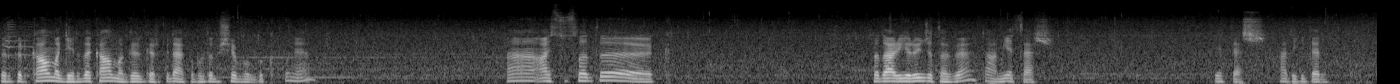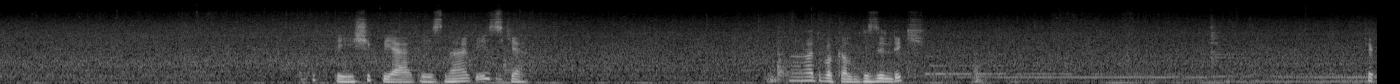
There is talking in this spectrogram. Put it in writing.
Gır gır kalma geride kalma gır gır. Bir dakika burada bir şey bulduk. Bu ne? Ha ay susadık. Bu kadar yürüyünce tabii. Tamam yeter. Yeter. Hadi gidelim. Değişik bir yerdeyiz. Neredeyiz ki? Ha, hadi bakalım dizildik. Çık.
